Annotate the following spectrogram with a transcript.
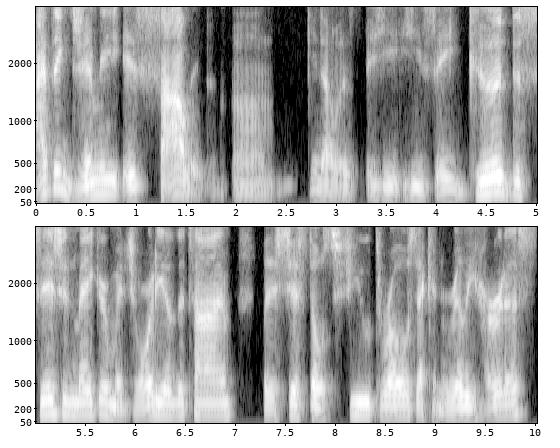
I think Jimmy is solid. Um, you know, he he's a good decision maker majority of the time, but it's just those few throws that can really hurt us.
